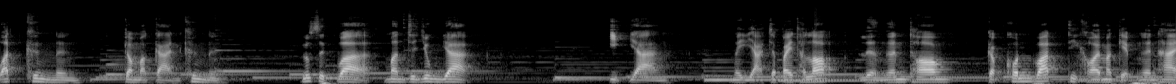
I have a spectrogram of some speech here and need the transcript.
วัดครึ่งหนึ่งกรรมการครึ่งหนึ่ง รู้สึกว่ามันจะยุ่งยาก อีกอย่างไม่อยากจะไปทะเลาะเรื่องเงินทอง กับคนวัดที่คอยมาเก็บเงินให้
